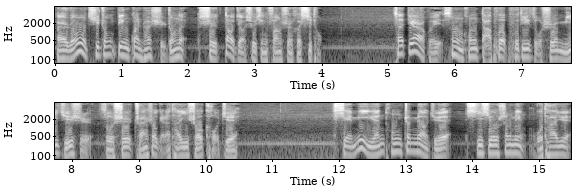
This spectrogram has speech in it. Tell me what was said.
而融入其中并贯穿始终的是道教修行方式和系统。在第二回，孙悟空打破菩提祖师迷局时，祖师传授给了他一首口诀：“显密圆通真妙诀。”西修生命无他月，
